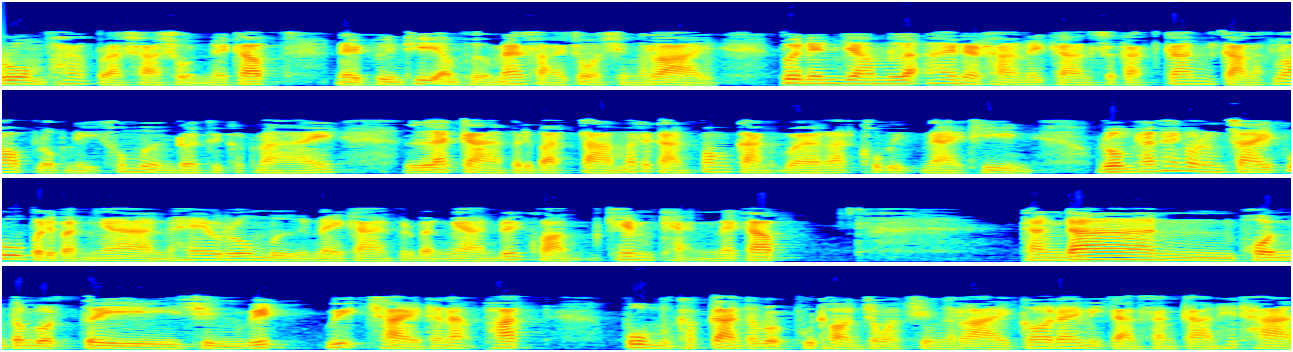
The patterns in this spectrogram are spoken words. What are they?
ร่วมภาคประชาชนนะครับในพื้นที่อำเภอแม่สายจังหวัดเชียงราย เพื่อเน้นย้ำและให้แนวทางในการสกัดกั้นการลักลอบหลบหนีเข้าเมืองโดยผิดกฎหมาย และการปฏิบัติตามมาตรการป้องกันไวรัสโควิด -19 รวมทั้งให้กำลังใจผู้ปฏิบัติงานให้ร่วมมือในการปฏิบัติงานด้วยความเข้มแข็งนะครับ ทางด้านพลตำรวจตรีชินวิทย์วิชัยธนพัฒน์ผู้บังคับการตำรวจภูธรจังหวัดเชียงราย ก็ได้มีการสั่งการให้ทาง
